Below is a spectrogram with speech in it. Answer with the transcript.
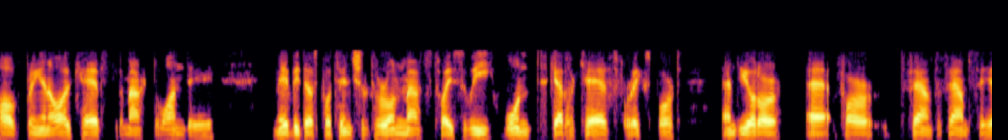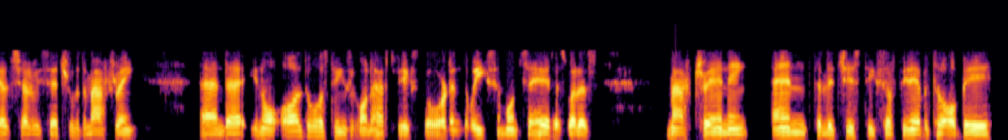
of bringing all calves to the market one day. Maybe there's potential to run marts twice a week, one to gather calves for export, and the other uh, for farm to farm sales, shall we say, through the mart ring. And uh, you know, all those things are going to have to be explored in the weeks and months ahead, as well as mart training and the logistics of being able to obey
